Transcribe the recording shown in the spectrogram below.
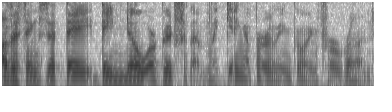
other things that they, they know are good for them, like getting up early and going for a run.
